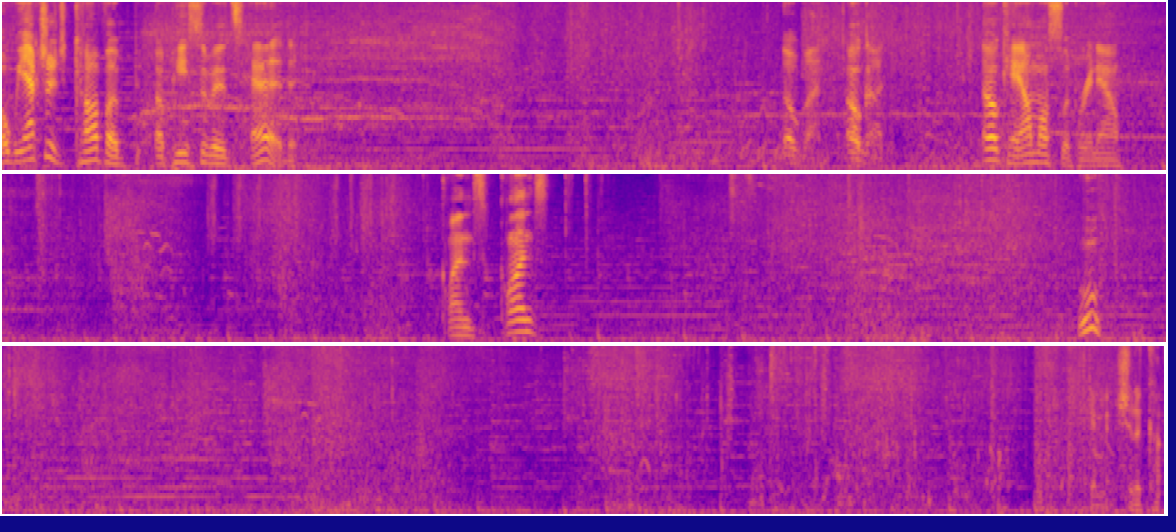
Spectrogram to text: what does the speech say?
Oh, we actually cut off a, a piece of its head. Oh, God. Oh, God. Okay, I'm all slippery now. Cleanse. Cleanse. Ooh. Damn it, should have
